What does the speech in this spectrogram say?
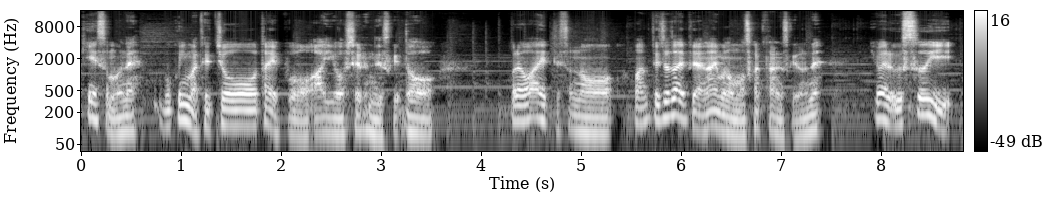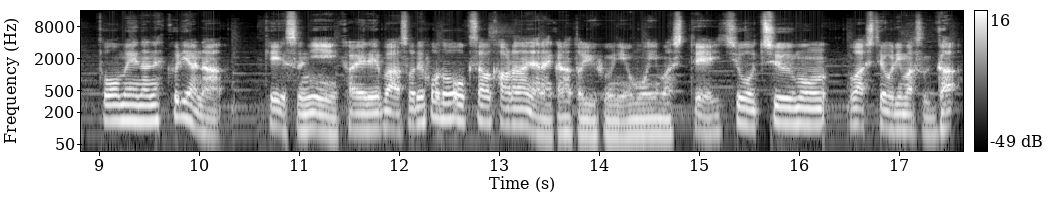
ケースもね、僕今手帳タイプを愛用してるんですけど、これをあえてその、まあ、手帳タイプじゃないものも使ってたんですけどね、いわゆる薄い透明なね、クリアなケースに変えれば、それほど大きさは変わらないんじゃないかなというふうに思いまして、一応注文はしておりますが、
